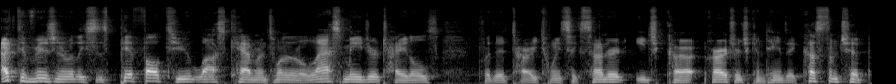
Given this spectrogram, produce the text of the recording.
Activision releases Pitfall 2 Lost Caverns, one of the last major titles for the Atari 2600. Each car- cartridge contains a custom chip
